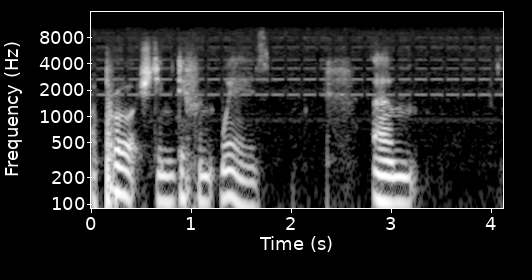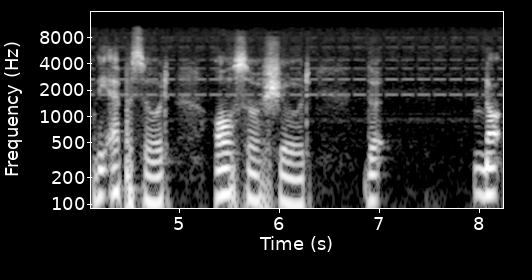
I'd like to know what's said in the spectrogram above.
approached in different ways. Um, the episode also showed that not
